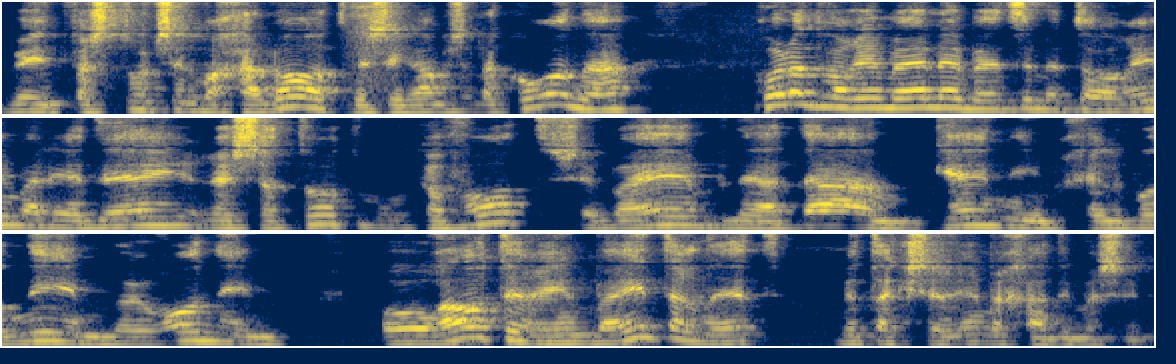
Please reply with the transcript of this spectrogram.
בהתפשטות של מחלות ושגם של הקורונה. כל הדברים האלה בעצם מתוארים על ידי רשתות מורכבות, שבהם בני אדם, גנים, חלבונים, נוירונים או ראוטרים באינטרנט מתקשרים אחד עם השני.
